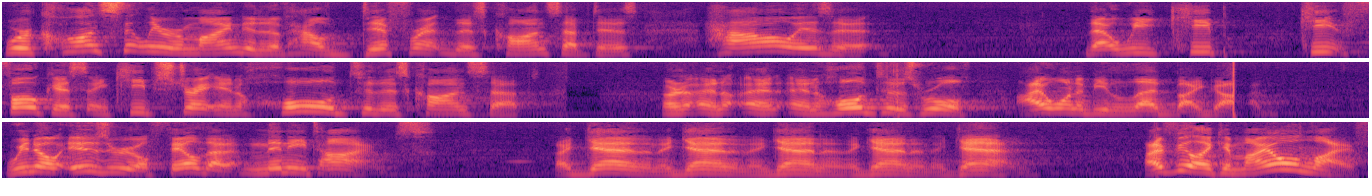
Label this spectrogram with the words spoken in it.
we're constantly reminded of how different this concept is. How is it that we keep, keep focus and keep straight and hold to this concept or, and, and, and hold to this rule I want to be led by God? We know Israel failed at it many times, again and again and again and again and again. I feel like in my own life,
